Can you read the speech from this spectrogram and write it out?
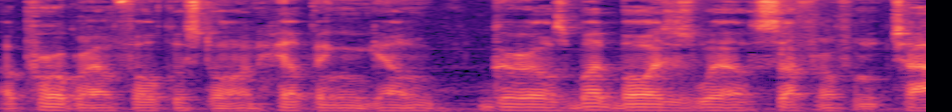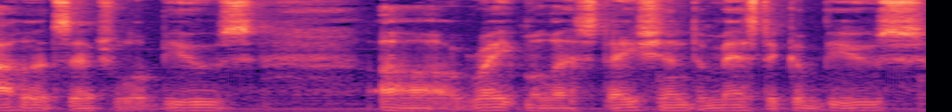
a program focused on helping young girls, but boys as well, suffering from childhood sexual abuse, uh, rape, molestation, domestic abuse,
